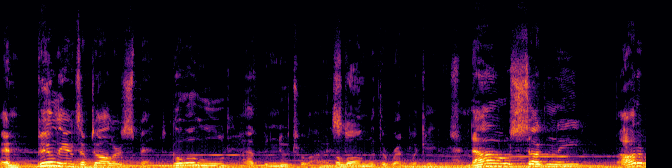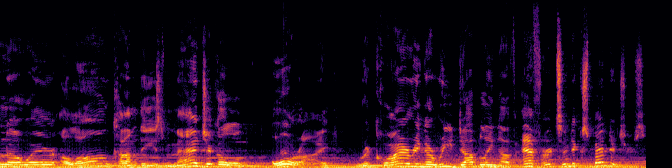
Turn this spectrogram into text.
and billions of dollars spent, Goa'uld have been neutralized along with the replicators. And now, suddenly, out of nowhere, along come these magical Ori requiring a redoubling of efforts and expenditures.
